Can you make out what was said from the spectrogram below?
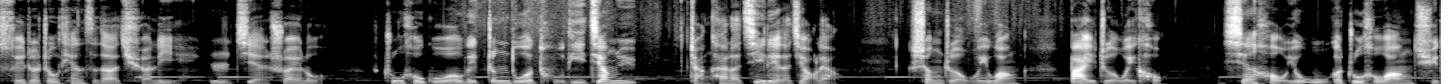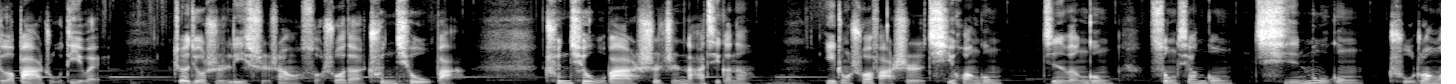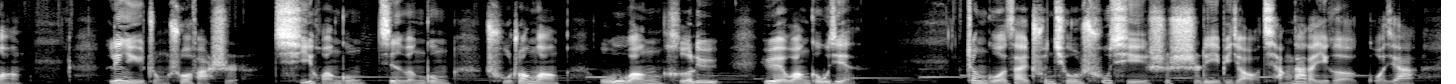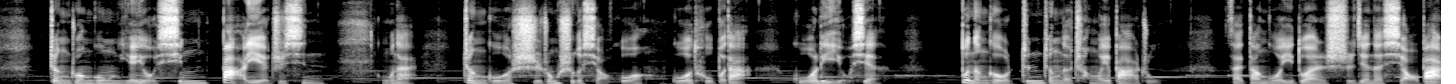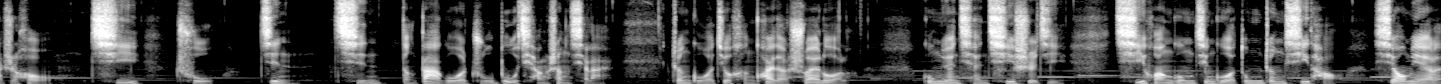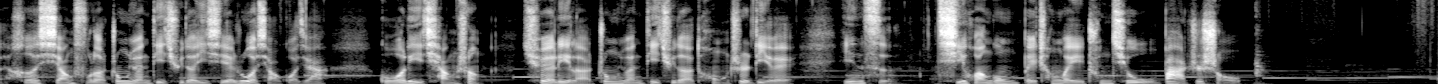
随着周天子的权力日渐衰落，诸侯国为争夺土地疆域展开了激烈的较量，胜者为王，败者为寇。先后有五个诸侯王取得霸主地位，这就是历史上所说的春秋五霸。春秋五霸是指哪几个呢？一种说法是齐桓公、晋文公、宋襄公、秦穆公、楚庄王；另一种说法是齐桓公、晋文公、楚庄王、吴王阖闾、越王勾践。郑国在春秋初期是实力比较强大的一个国家，郑庄公也有兴霸业之心，无奈郑国始终是个小国，国土不大，国力有限，不能够真正的成为霸主。在当过一段时间的小霸之后，齐、楚、晋、秦等大国逐步强盛起来，郑国就很快的衰落了。公元前七世纪，齐桓公经过东征西讨，消灭了和降服了中原地区的一些弱小国家，国力强盛，确立了中原地区的统治地位。因此，齐桓公被称为春秋五霸之首。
